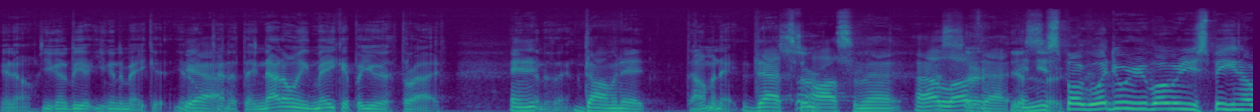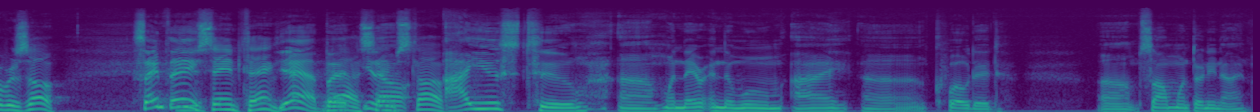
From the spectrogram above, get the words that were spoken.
You know, you're going to be. You're going to make it. You know, Yeah. kind of thing. Not only make it, but you're going to thrive. And kind of thing. dominate. Dominate. That's Yes, awesome, man. I Yes, love sir. that. Yes, and you sir. spoke. What were you, what were you speaking over Zoe? Same thing. Same thing. Yeah, but Yeah, you same know, stuff. I used to um, when they were in the womb. I uh, quoted um, Psalm 139,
